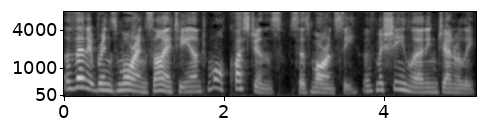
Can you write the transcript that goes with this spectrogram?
then it brings more anxiety and more questions, says Morency, of machine learning generally.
